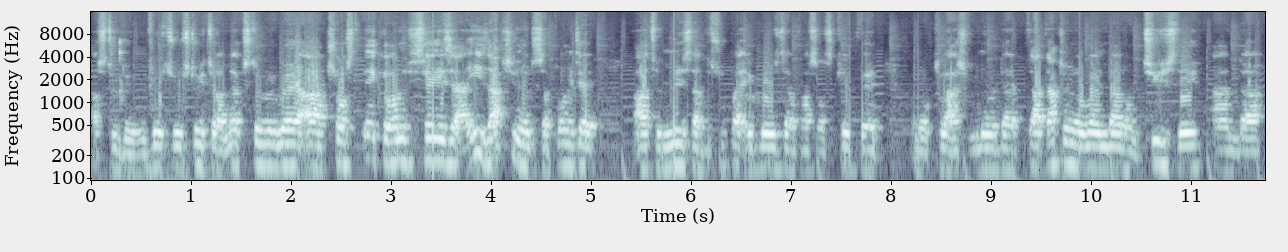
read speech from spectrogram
our studio. We go straight to our next story where our Troost-Ekong says uh, he's actually not disappointed uh, to miss that the Super Eagles uh, versus Cape Verde you know, clash. We know that that actually went down on Tuesday and uh,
